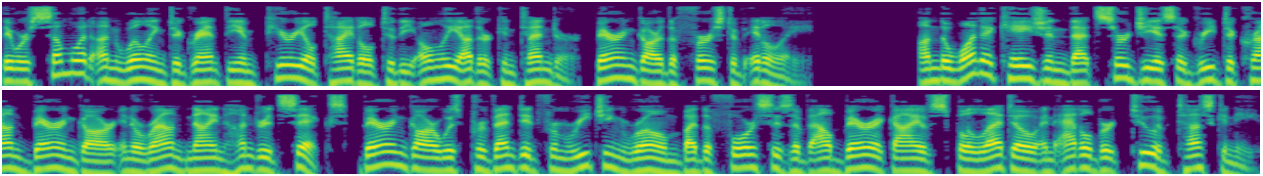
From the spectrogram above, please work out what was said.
they were somewhat unwilling to grant the imperial title to the only other contender, Berengar I of Italy. On the one occasion that Sergius agreed to crown Berengar in around 906, Berengar was prevented from reaching Rome by the forces of Alberic I of Spoleto and Adalbert II of Tuscany,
